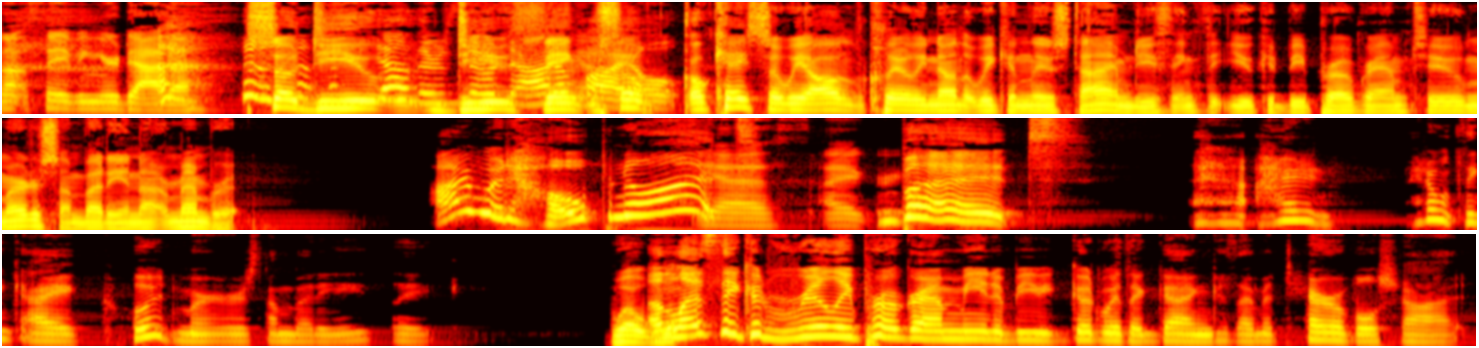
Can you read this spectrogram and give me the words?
Not saving your data. So do you Yeah, do no you data think file. so okay, so we all clearly know that we can lose time. Do you think that you could be programmed to murder somebody and not remember it? I would hope not. yes, I agree. But I, I don't think I could murder somebody. Like, Well, wh- unless they could really program me to be good with a gun because I'm a terrible shot.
